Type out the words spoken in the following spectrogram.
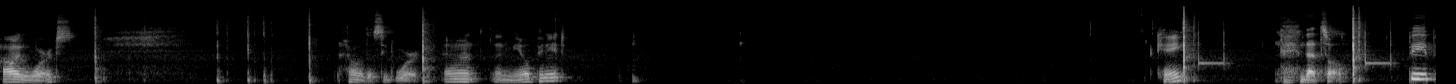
how it works how does it work? Uh, let me open it. Okay, that's all. Beep.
